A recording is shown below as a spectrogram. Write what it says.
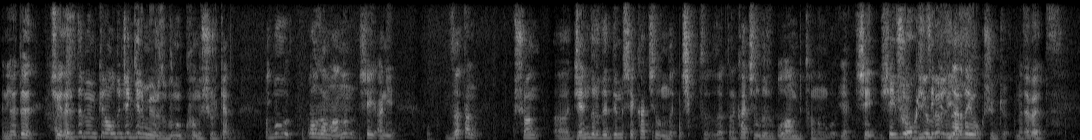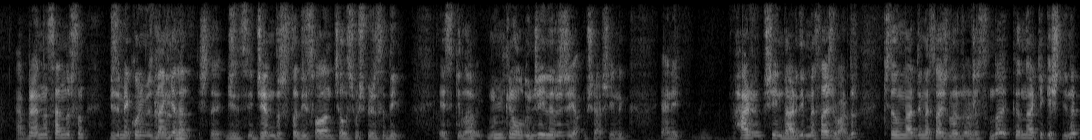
Hani Evet evet. Şeyler, biz de mümkün olduğunca girmiyoruz bunu konuşurken. Bu o zamanın şey hani zaten şu an e, gender dediğimiz şey kaç yılında çıktı zaten kaç yıldır olan bir tanım bu. Ya şey şey Çok bu yıldır 1800'lerde yok çünkü mesela. evet. Yani Brandon Sanderson bizim ekolümüzden gelen işte cinsi gender studies falan çalışmış birisi değil. Eskiler mümkün olduğunca ilerici yapmış her şeyini. Yani her şeyin verdiği bir mesaj vardır. Kitabın verdiği mesajlar arasında kadın erkek eşitliğine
